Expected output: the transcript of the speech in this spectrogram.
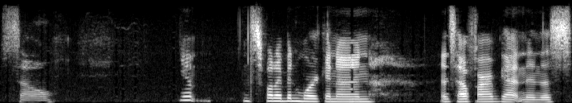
So, yep, that's what I've been working on. That's how far I've gotten in this.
